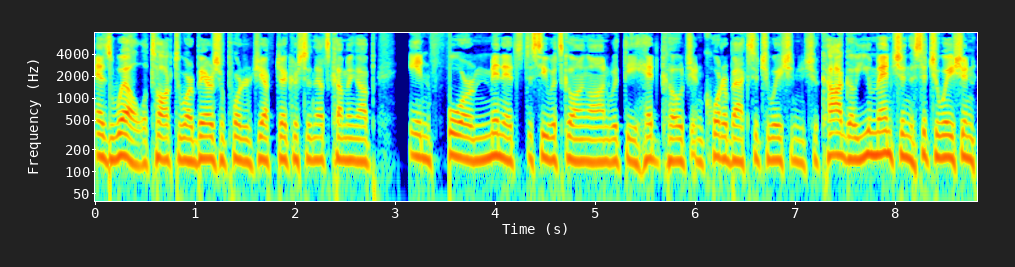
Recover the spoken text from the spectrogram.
as well. We'll talk to our Bears reporter, Jeff Dickerson. That's coming up in four minutes to see what's going on with the head coach and quarterback situation in Chicago. You mentioned the situation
